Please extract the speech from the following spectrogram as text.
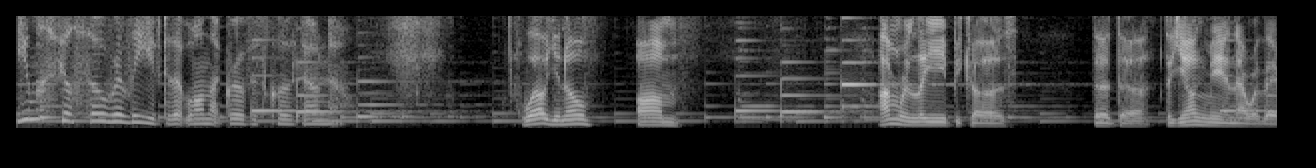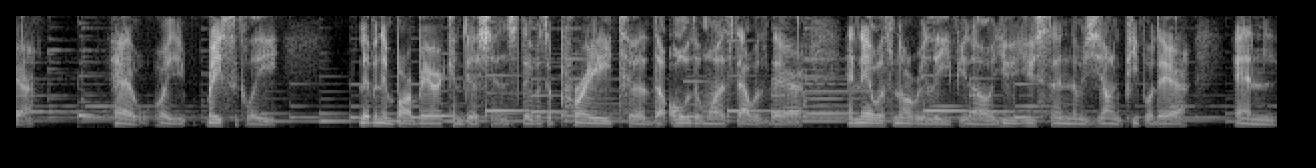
You must feel so relieved that Walnut Grove is closed down now. Well, you know, um, I'm relieved because the the the young men that were there had were basically living in barbaric conditions. They was a prey to the older ones that was there, and there was no relief. You know, you you send those young people there, and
